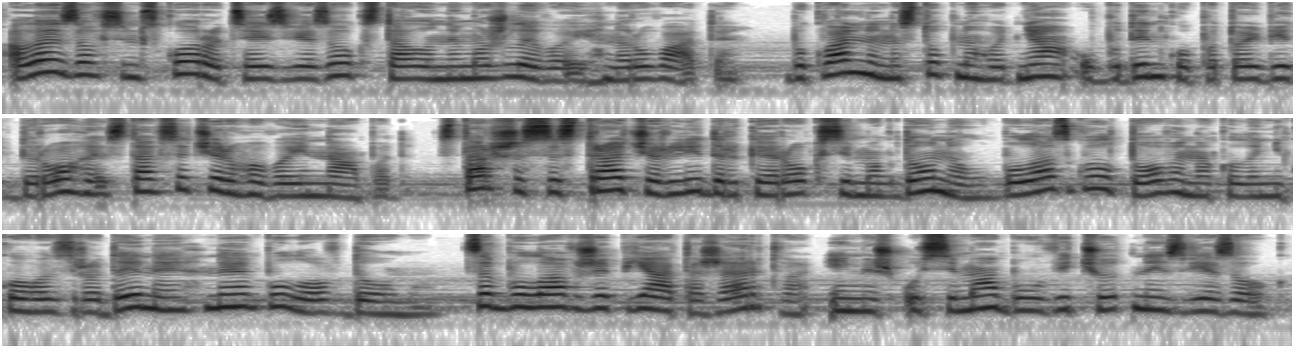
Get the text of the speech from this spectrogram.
Але зовсім скоро цей зв'язок стало неможливо ігнорувати. Буквально наступного дня у будинку по той бік дороги стався черговий напад. Старша сестра черлідерки Роксі Макдоналл була зґвалтована, коли нікого з родини не було вдома. Це була вже п'ята жертва, і між усіма був відчутний зв'язок.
